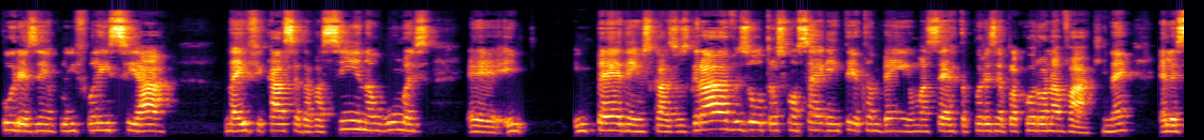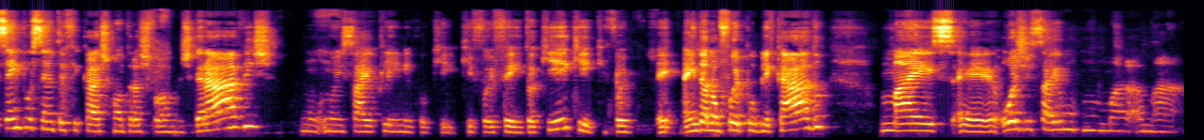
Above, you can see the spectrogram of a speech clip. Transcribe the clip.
por exemplo, influenciar na eficácia da vacina, algumas é, impedem os casos graves, outras conseguem ter também uma certa, por exemplo, a Coronavac, né? Ela é 100% eficaz contra as formas graves, no, no, ensaio clínico que, que foi feito aqui, que, que foi, é, ainda não foi publicado, mas é, hoje saiu uma, uma,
